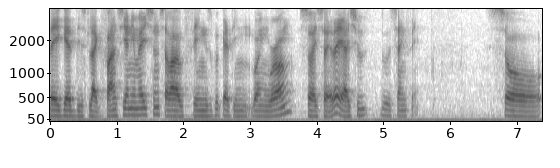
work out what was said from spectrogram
they get these like fancy animations about things getting going wrong. So I said, hey, I should do the same thing. So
